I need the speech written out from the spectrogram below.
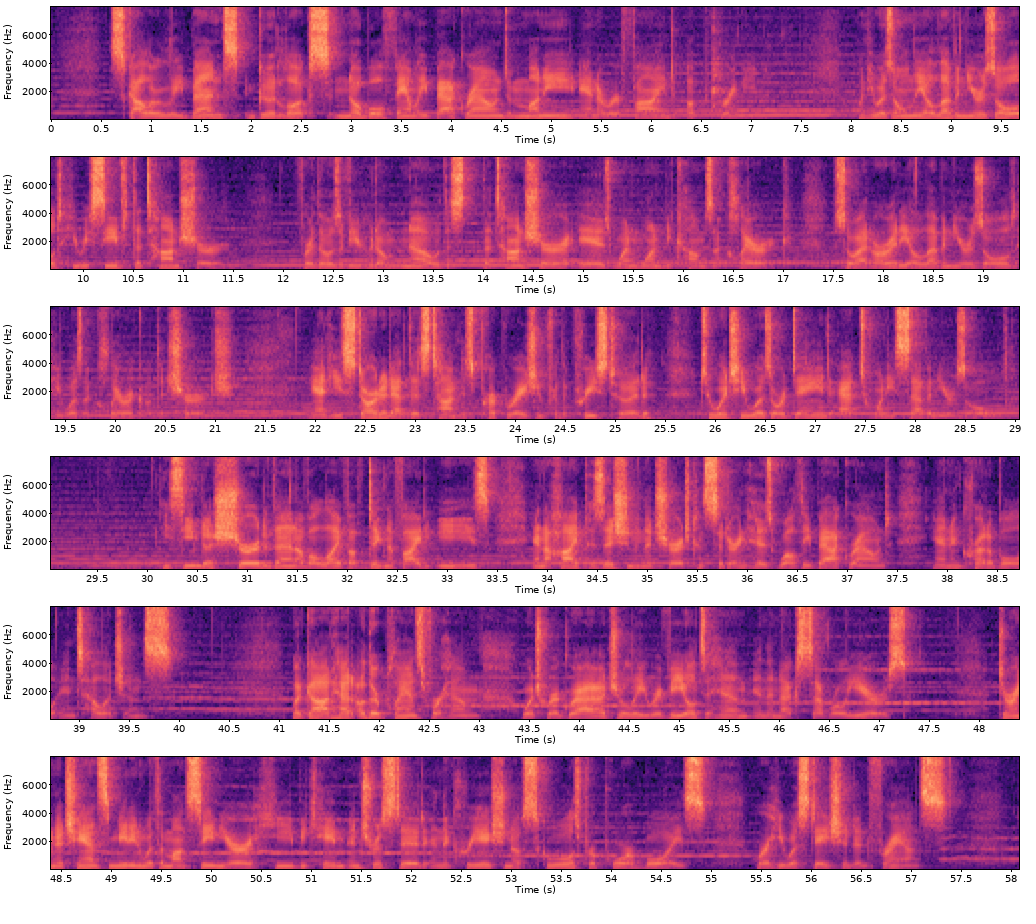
scholarly bent, good looks, noble family background, money, and a refined upbringing. When he was only 11 years old, he received the tonsure. For those of you who don't know, the, the tonsure is when one becomes a cleric. So at already 11 years old, he was a cleric of the church. And he started at this time his preparation for the priesthood, to which he was ordained at 27 years old. He seemed assured then of a life of dignified ease and a high position in the church, considering his wealthy background and incredible intelligence. But God had other plans for him, which were gradually revealed to him in the next several years. During a chance meeting with a Monsignor, he became interested in the creation of schools for poor boys, where he was stationed in France.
